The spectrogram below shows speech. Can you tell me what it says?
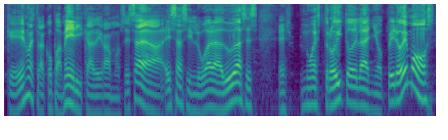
que es nuestra Copa América, digamos. Esa, esa sin lugar a dudas es, es nuestro hito del año. Pero hemos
